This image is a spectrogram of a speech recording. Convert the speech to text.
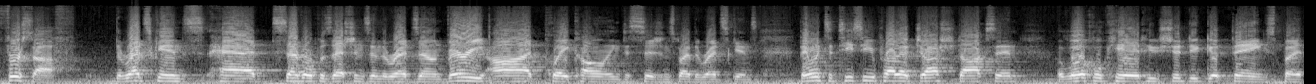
first off, the Redskins had several possessions in the red zone. Very odd play calling decisions by the Redskins. They went to TCU product Josh Doctson, a local kid who should do good things, but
